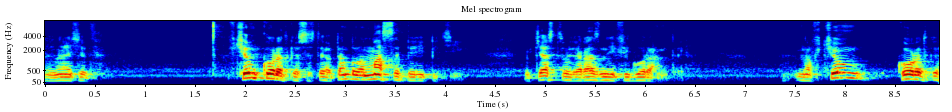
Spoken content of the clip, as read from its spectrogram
Значит, в чем коротко состоял? Там была масса перипетий. Участвовали разные фигуранты. Но в чем коротко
